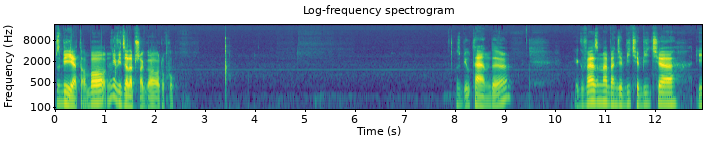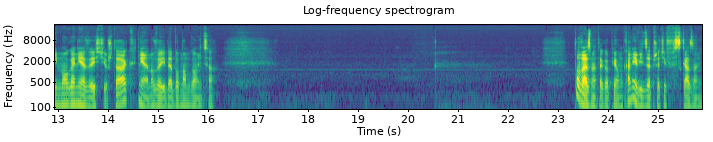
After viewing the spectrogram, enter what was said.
Zbiję to, bo nie widzę lepszego ruchu. Zbił tędy. Jak wezmę, będzie bicie, bicie i mogę nie wyjść już, tak? Nie, no wyjdę, bo mam gońca. To wezmę tego pionka, nie widzę przeciwwskazań.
